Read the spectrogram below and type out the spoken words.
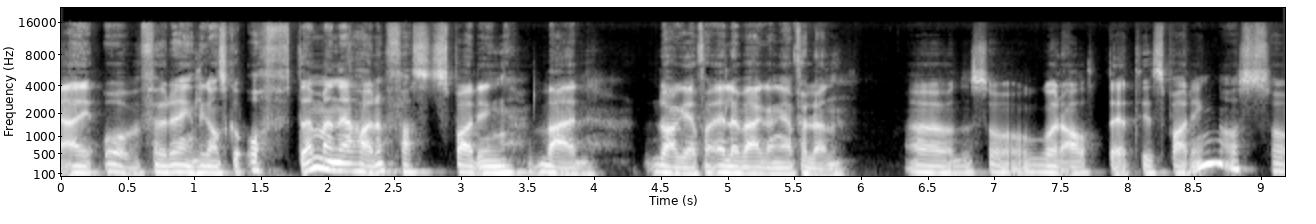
Jeg overfører egentlig ganske ofte, men jeg har en fast sparing hver, dag jeg hver gang jeg får lønn. Uh, Så går alt det til sparing, og så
